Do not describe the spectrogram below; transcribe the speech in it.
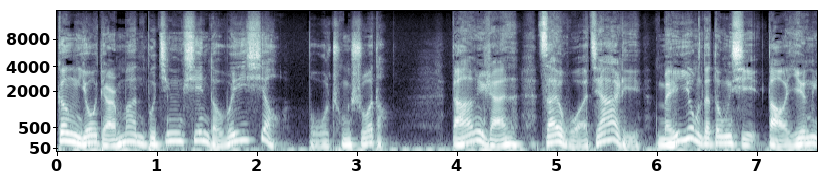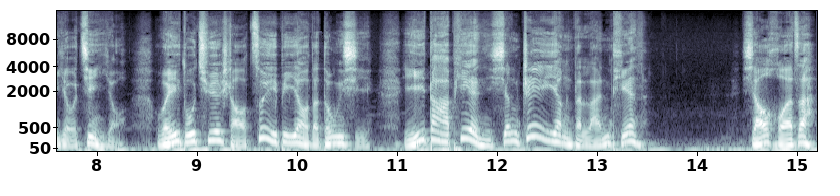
更有点漫不经心的微笑，补充说道。当然，在我家里，没用的东西倒应有尽有，唯独缺少最必要的东西——一大片像这样的蓝天。小伙子，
